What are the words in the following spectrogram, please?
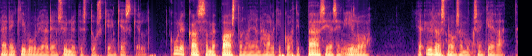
näiden kivuliaiden synnytystuskien keskellä. Kulje kanssamme paastonajan halki kohti pääsiäisen iloa ja ylösnousemuksen kevättä.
